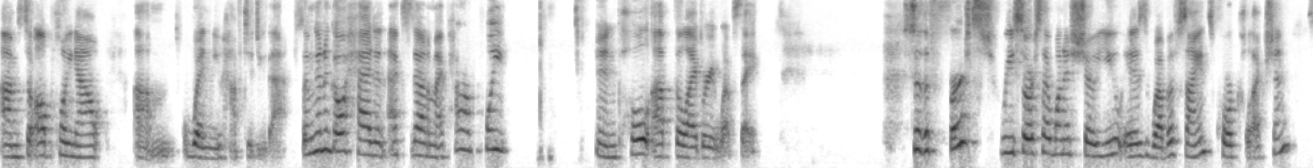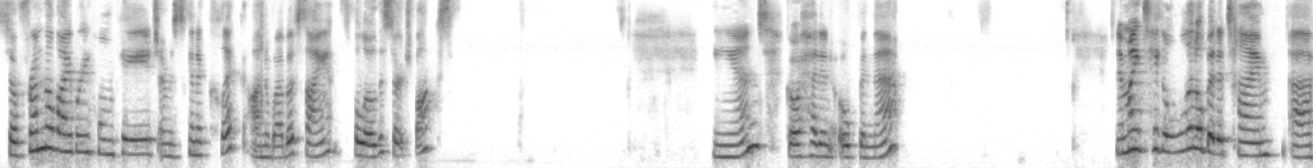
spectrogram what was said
Um, so I'll point out um, when you have to do that. So I'm going to go ahead and exit out of my PowerPoint and pull up the library website. So the first resource I want to show you is Web of Science Core Collection. So from the library homepage, I'm just going to click on Web of Science below the search box. And go ahead and open that. It might take a little bit of time uh,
